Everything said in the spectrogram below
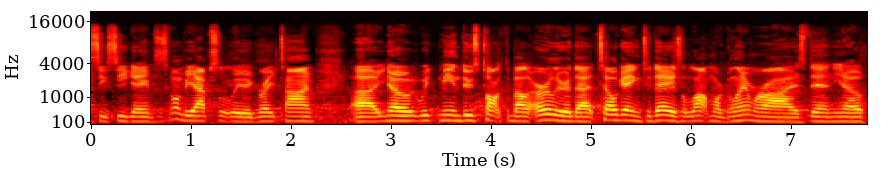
SEC games. It's going to be absolutely a great time. Uh, you know, we, me and Deuce talked about earlier that tailgating today is a lot more glamorized than you know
